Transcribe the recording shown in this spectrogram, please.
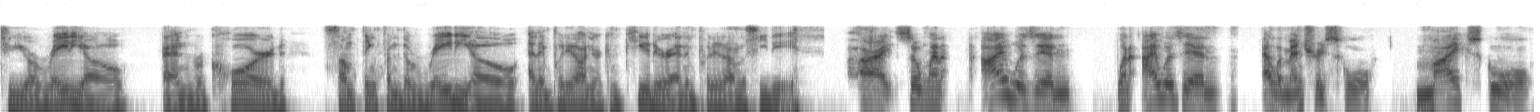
to your radio and record something from the radio and then put it on your computer and then put it on a CD. All right. So when I was in when I was in elementary school, my school,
